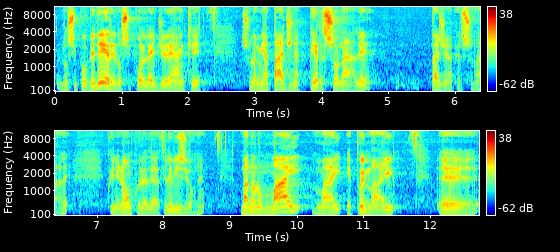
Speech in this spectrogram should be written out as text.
lo si può vedere, lo si può leggere anche sulla mia pagina personale, pagina personale, quindi non quella della televisione, ma non ho mai, mai e poi mai eh,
